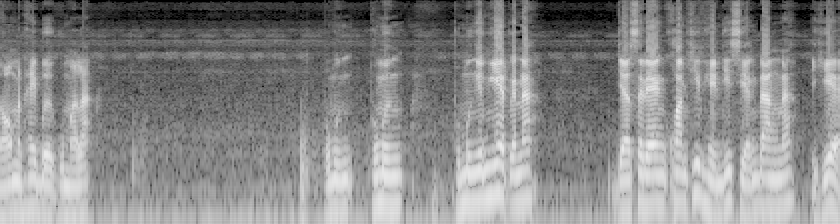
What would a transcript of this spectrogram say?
น้องมันให้เบอร์กูมาละพวกมึงพวกมึงพวกมึงเงียบๆกันนะอย่าแสดงความคิดเห็นที่เสียงดังนะไอ้เหี้ย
